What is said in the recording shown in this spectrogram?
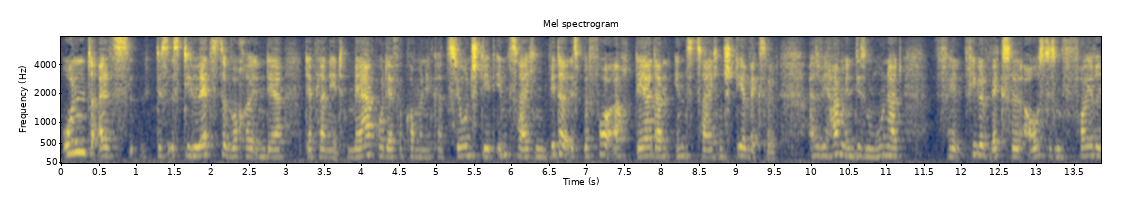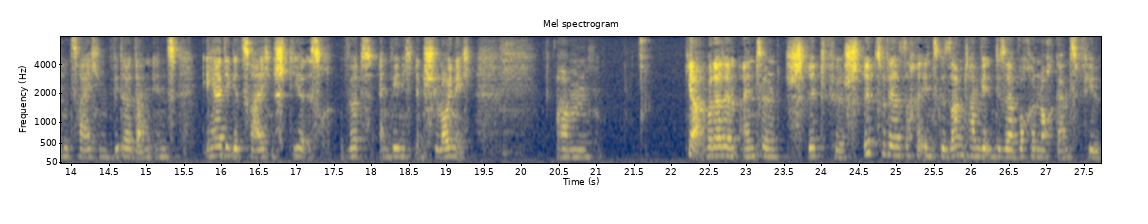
Und als das ist die letzte Woche, in der der Planet Merkur, der für Kommunikation steht, im Zeichen Widder ist, bevor auch der dann ins Zeichen Stier wechselt. Also wir haben in diesem Monat viele Wechsel aus diesem feurigen Zeichen wieder dann ins erdige Zeichen Stier. Es wird ein wenig entschleunigt. Ähm, ja, aber da dann einzeln Schritt für Schritt zu der Sache. Insgesamt haben wir in dieser Woche noch ganz viel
